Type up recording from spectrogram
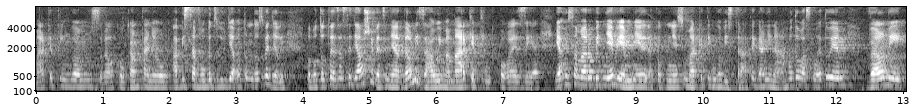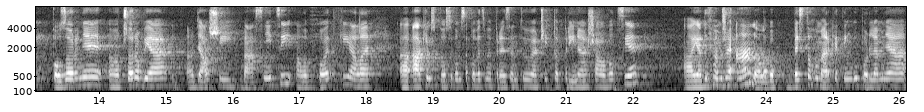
marketingom, s veľkou kampaňou, aby sa vôbec ľudia o tom dozvedeli. Lebo toto je zase ďalšia vec. Mňa veľmi zaujíma marketing poézie. Ja ho sama robiť neviem, nie, ako nie som marketingový stratég ani náhodou a sledujem veľmi pozorne, e, čo robia e, ďalší básnici alebo poetky, ale a akým spôsobom sa povedzme prezentujú a či to prináša ovocie. A ja dúfam, že áno, lebo bez toho marketingu podľa mňa uh,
